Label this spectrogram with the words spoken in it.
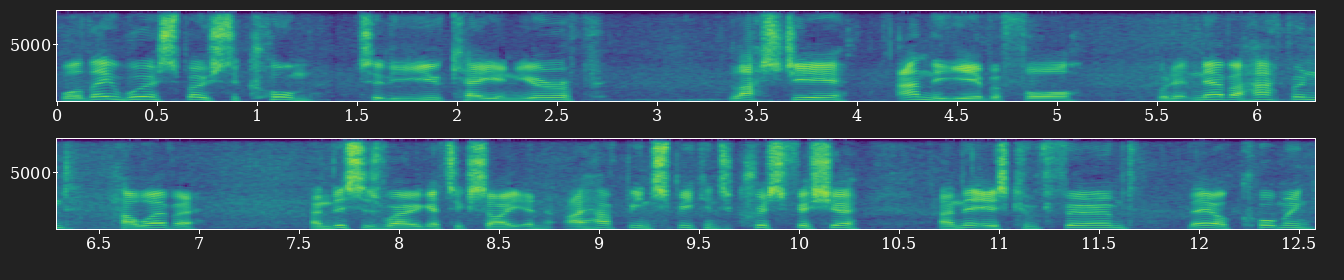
Well, they were supposed to come to the UK and Europe last year and the year before, but it never happened. However, and this is where it gets exciting, I have been speaking to Chris Fisher and it is confirmed they are coming.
